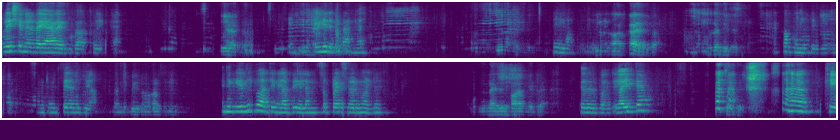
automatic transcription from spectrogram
ரிலேஷன் யாரை எதிர்பார்க்குறீங்க? எங்க இருக்கிறாங்க அக்கா இருக்கா அக்கா பொண்ணு தெரியும். இன்னைக்கு எதிர்பார்த்தீங்களா? அப்படி எல்லாம் சர்ப்ரைஸ் வருமாண்டு எதிர்பார்க்கல. எதிர்பார்க்க லைட்டா ஓகே.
